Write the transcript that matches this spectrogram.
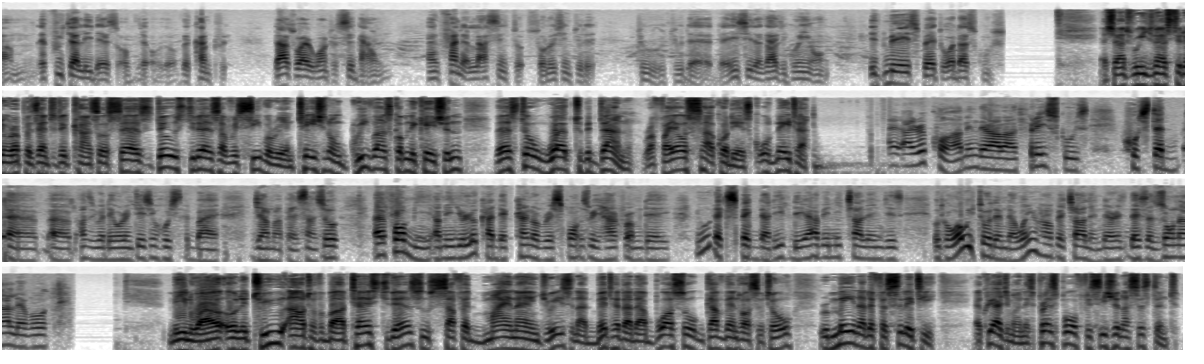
um, the future leaders of the, of the country. That's why we want to sit down and find a lasting solution to the to, to the, the incident that's going on. It may spread to other schools. Ashanti Regional Student Representative Council says those students have received orientation on grievance communication. There's still work to be done. Raphael Sarkodie is coordinator. I, recall, I mean, there are about three schools hosted, uh, uh, as were the orientation hosted by Jama Pensan. So uh, for me, I mean, you look at the kind of response we had from there, you would expect that if they have any challenges, because what we told them that when you have a challenge, there is, there's a zonal level, Meanwhile, only two out of about 10 students who suffered minor injuries and admitted at Aboaso Government Hospital remain at the facility. Ekwiajiman is principal physician assistant.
